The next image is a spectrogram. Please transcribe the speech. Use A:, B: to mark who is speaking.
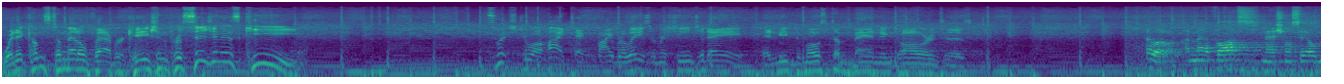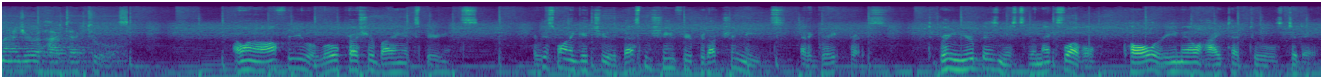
A: When it comes to metal fabrication, precision is key. Switch to a Hytek fiber laser machine today and meet the most demanding tolerances.
B: Hello, I'm Matt Voss, National Sales Manager with Hytek Tools.
C: I want to offer you a low pressure buying experience. I just want to get you the best machine for your production needs at a great price. To bring your business to the next level, call or email Hytek Tools today.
